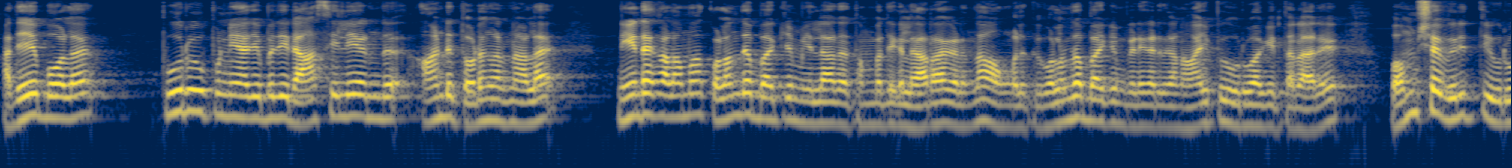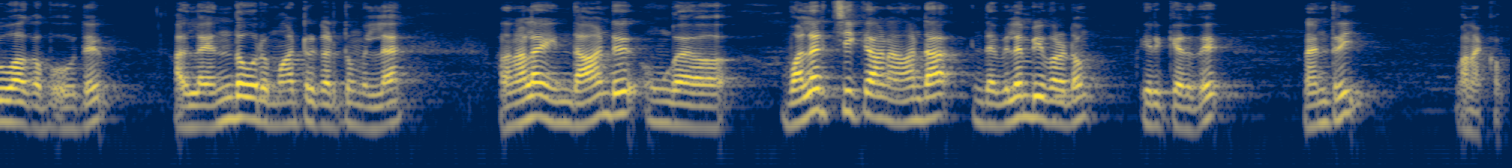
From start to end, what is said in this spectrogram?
அதே போல் பூர்வ புண்ணியாதிபதி ராசியிலே இருந்து ஆண்டு தொடங்குறதுனால நீண்ட காலமாக குழந்தை பாக்கியம் இல்லாத தம்பதிகள் யாராக இருந்தால் அவங்களுக்கு குழந்தை பாக்கியம் கிடைக்கிறதுக்கான வாய்ப்பு உருவாக்கி தராரு. வம்ச விருத்தி உருவாக்க போகுது. அதில் எந்த ஒரு மாற்று கருத்தும் இல்லை. அதனால் இந்த ஆண்டு உங்கள் வளர்ச்சிக்கான ஆண்டாக இந்த விளம்பி வருடம் இருக்கிறது. நன்றி. வணக்கம்.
